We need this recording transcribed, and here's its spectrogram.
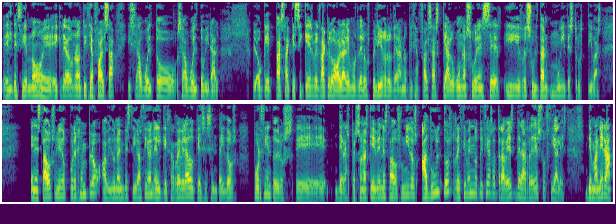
el decir, no, eh, he creado una noticia falsa y se ha vuelto, se ha vuelto viral. Lo que pasa que sí que es verdad que luego hablaremos de los peligros de las noticias falsas, que algunas suelen ser y resultan muy destructivas. En Estados Unidos, por ejemplo, ha habido una investigación en la que se ha revelado que el 62% de, los, eh, de las personas que viven en Estados Unidos, adultos, reciben noticias a través de las redes sociales. De manera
